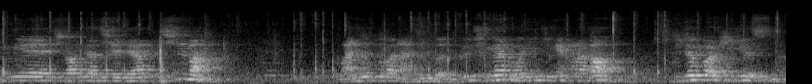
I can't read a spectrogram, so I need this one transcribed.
국민의 지방자치에 대한 실망, 만족도가 낮은 것, 그 중요한 원인 중에 하나가 부정과 비리였습니다.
